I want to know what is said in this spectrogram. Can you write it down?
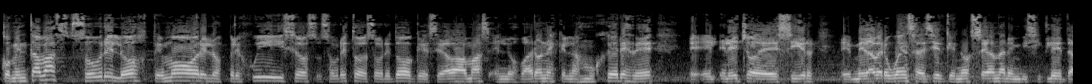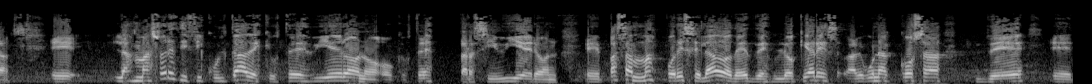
comentabas sobre los temores, los prejuicios, sobre esto, sobre todo que se daba más en los varones que en las mujeres, de eh, el, hecho de decir, me da vergüenza decir que no sé andar en bicicleta. las mayores dificultades que ustedes vieron o que ustedes percibieron, eh, pasan más por ese lado de desbloquear es, alguna cosa de eh,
